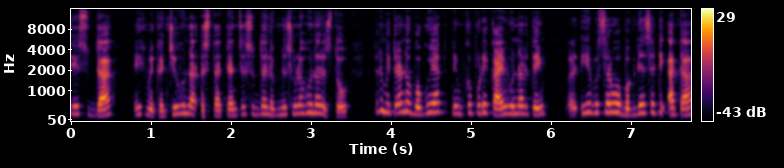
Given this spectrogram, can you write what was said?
ते सुद्धा एकमेकांचे होणार असतात. त्यांचा सुद्धा लग्न सोहळा होणार असतो. तर मित्रांनो बघूयात नेमकं पुढे काय होणार ते. हे सर्व बघण्यासाठी आता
